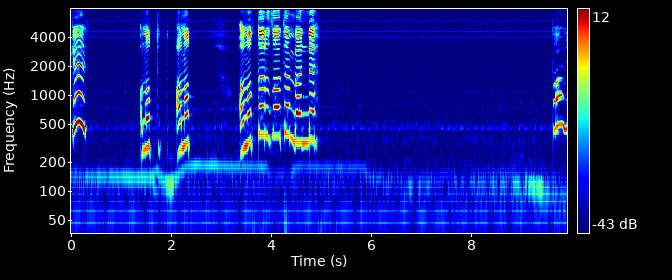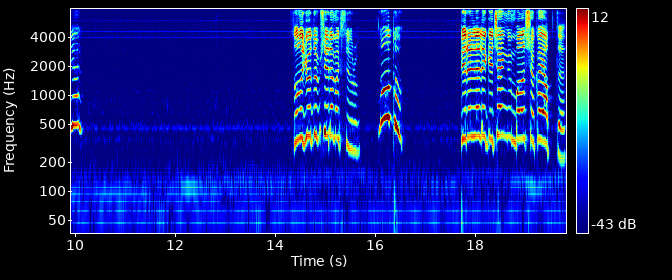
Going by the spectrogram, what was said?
Gel. Anot anot anahtarı zaten bende. Tamam gel. Sana bir şey demek istiyorum. Ne oldu? Birileri geçen gün bana şaka yaptı.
